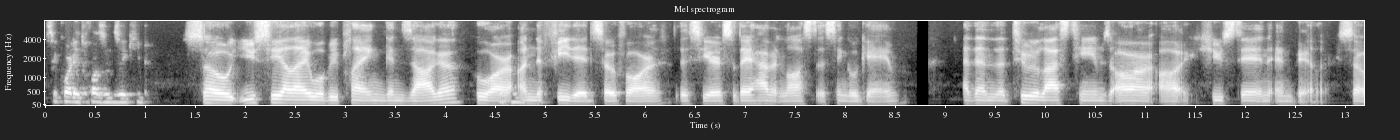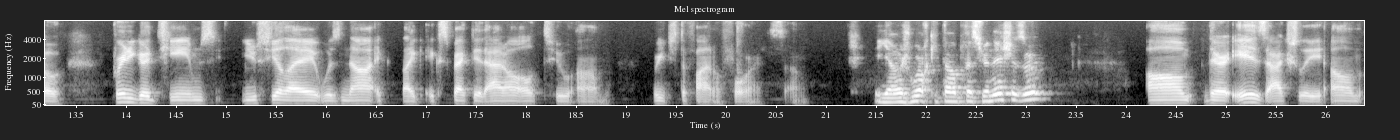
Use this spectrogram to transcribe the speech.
C'est quoi les trois autres équipes So UCLA will be playing Gonzaga, who are Mhm. undefeated so far this year, so they haven't lost a single game. And then the two last teams are uh, Houston and Baylor. So pretty good teams. UCLA was not like expected at all to um, reach the Final Four. So Il y a un joueur qui t'a impressionné chez eux um, there is actually um,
